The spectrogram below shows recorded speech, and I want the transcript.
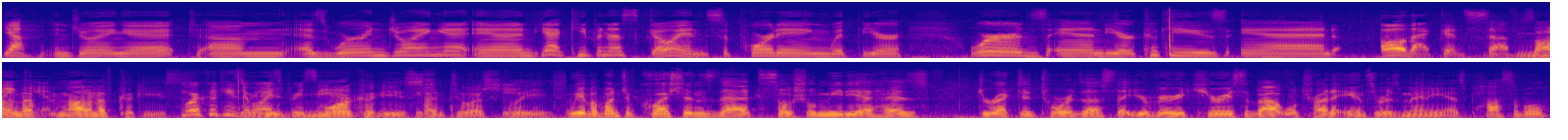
yeah, enjoying it um, as we're enjoying it, and yeah, keeping us going, supporting with your words and your cookies and all that good stuff. So Not thank enough you. not enough cookies. More cookies are always appreciated. More cookies Appreci- sent to us, please. We have a bunch of questions that social media has directed towards us that you're very curious about. We'll try to answer as many as possible.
